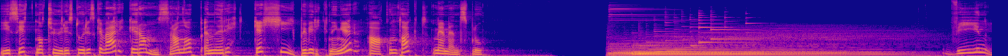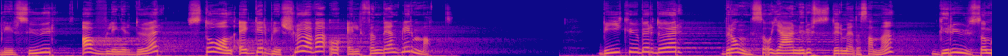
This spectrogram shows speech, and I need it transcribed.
I sitt naturhistoriske verk ramser han opp en rekke kjipe virkninger av kontakt med mensblod. Vin blir sur, avlinger dør, stålegger blir sløve, og elfenben blir matt. Bikuber dør, bronse og jern ruster med det samme, grusom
